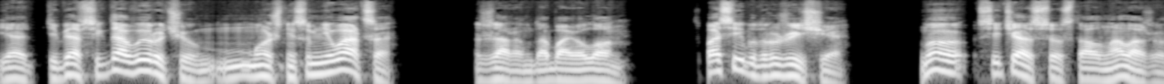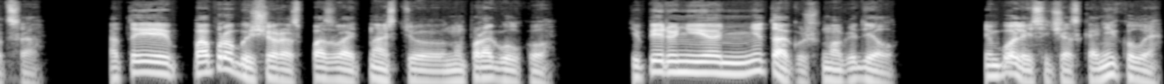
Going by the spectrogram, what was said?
Я тебя всегда выручу, можешь не сомневаться», — жаром добавил он. «Спасибо, дружище. Но сейчас все стало налаживаться. А ты попробуй еще раз позвать Настю на прогулку. Теперь у нее не так уж много дел. Тем более сейчас каникулы.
